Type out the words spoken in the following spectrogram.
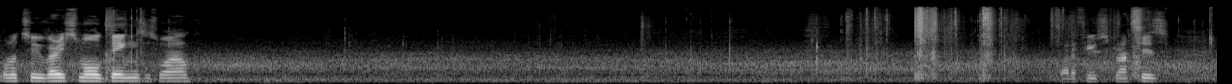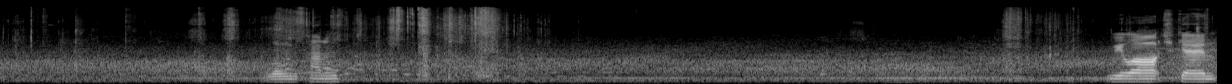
One or two very small dings as well. Quite a few scratches along the panel. Wheel arch again.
